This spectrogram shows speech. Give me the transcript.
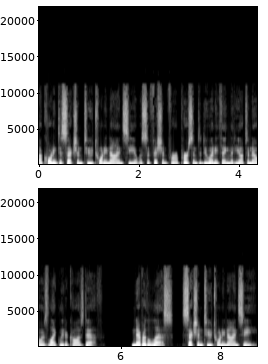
According to Section 229c, it was sufficient for a person to do anything that he ought to know is likely to cause death. Nevertheless, Section 229c,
